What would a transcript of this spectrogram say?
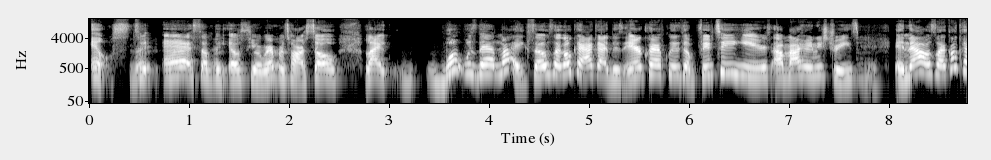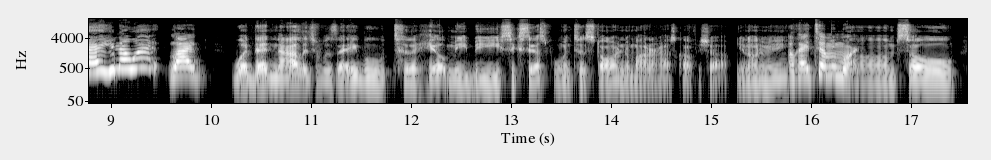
else, Right, to add right, something right, else to your repertoire. So, like, what was that like? So I was like, okay, I got this aircraft cleaning up 15 years. I'm out here in the streets. Mm-hmm. And now it's like, okay, you know what? Like, What that knowledge was able to help me be successful into starting the Modern House Coffee Shop. You know what I mean? okay, tell me more. Um, so,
